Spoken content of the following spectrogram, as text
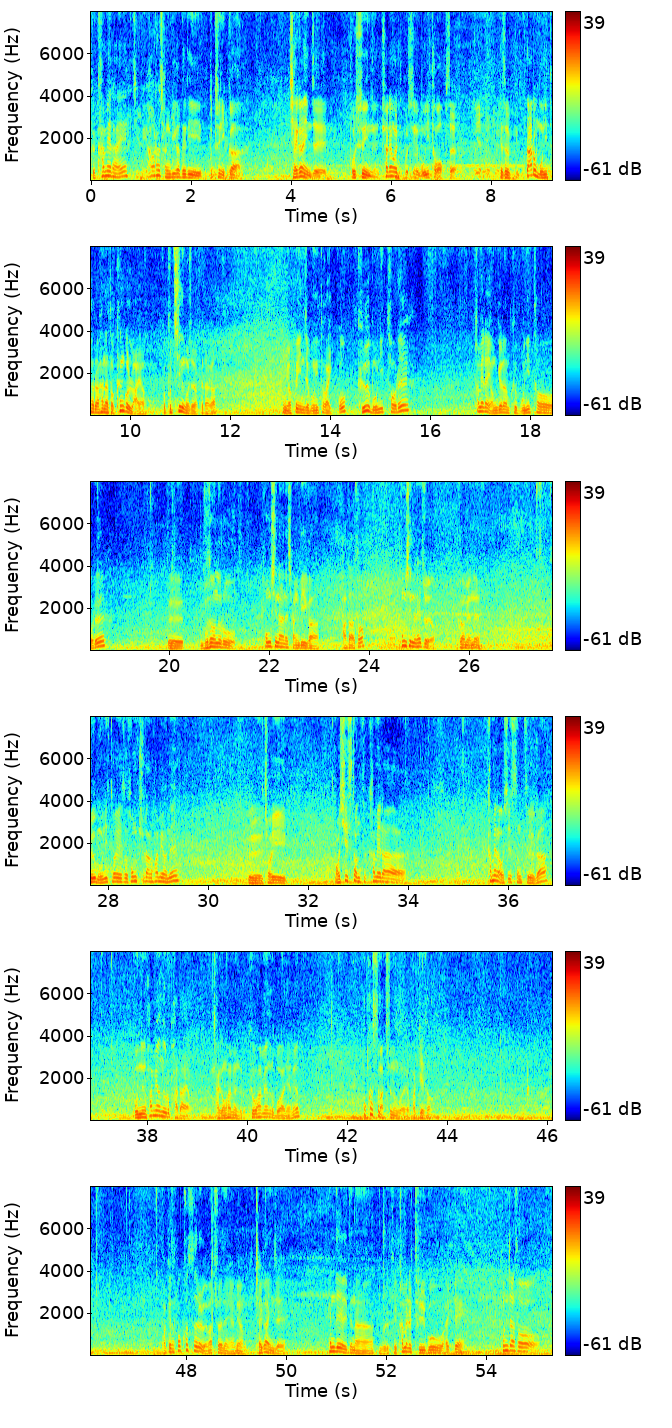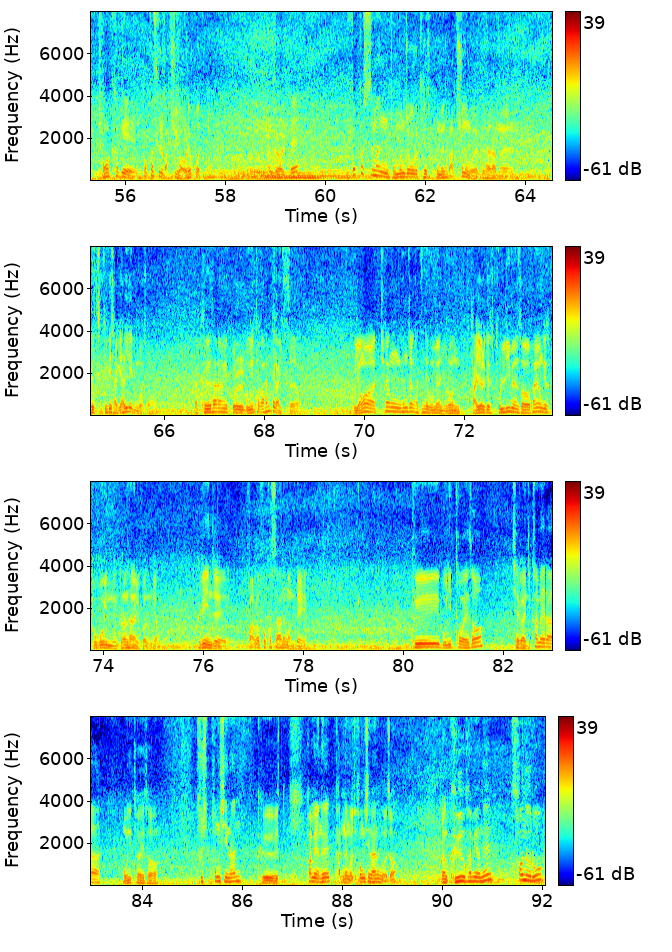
그 카메라에 지금 여러 장비가들이 붙으니까 제가 이제 볼 수 있는 촬영할 때 볼 수 있는 모니터가 없어요. 그래서 따로 모니터를 하나 더 큰 걸 놔요. 그러니까 붙이는 거죠 옆에다가. 그럼 옆에 이제 모니터가 있고 그 모니터를 카메라 연결한 그 모니터를 그 무선으로 통신하는 장비가 받아서 통신을 해줘요. 그러면은 그 모니터에서 송출한 화면을 그 저희 어시스턴트 카메라 카메라 어시스턴트가 보는 화면으로 받아요. 작은 화면으로. 그 화면으로 뭐 하냐면 포커스 맞추는 거예요. 밖에서. 밖에서 포커스를 왜 맞춰야 되냐면 제가 이제 핸드헬드나 뭐 이렇게 카메라를 들고 할 때 혼자서 정확하게 포커스를 맞추기가 어렵거든요. 그럴 때 포커스만 전문적으로 계속 보면서 맞추는 거예요. 그 사람은 그게 자기 할 일인 거죠. 그러니까 그 사람이 볼 모니터가 한 대가 있어요. 그 영화 촬영 현장 같은 데 보면 이런 다이얼 계속 돌리면서 화면 계속 보고 있는 그런 사람이 있거든요. 그게 이제 팔로우 포커스 하는 건데 그 모니터에서 제가 이제 카메라 모니터에서 수신, 송신한 그 화면을 받는 거죠. 송신하는 거죠. 그럼 그 화면을 선으로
